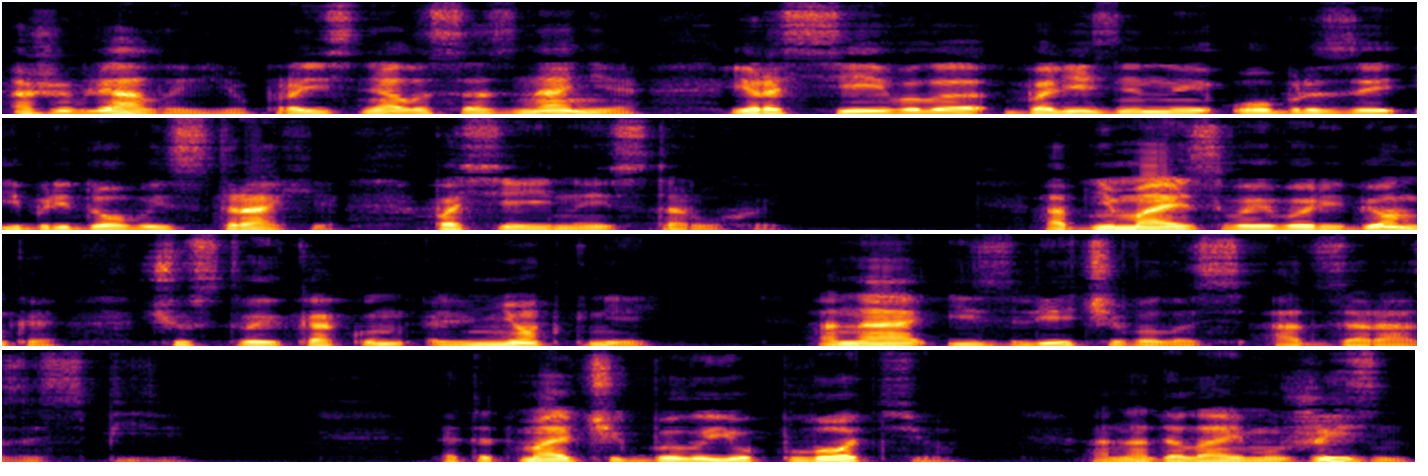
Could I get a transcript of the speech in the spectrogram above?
оживляло ее, проясняло сознание и рассеивало болезненные образы и бредовые страхи, посеянные старухой обнимая своего ребенка, чувствуя, как он льнет к ней, она излечивалась от заразы спиви. Этот мальчик был ее плотью, она дала ему жизнь,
